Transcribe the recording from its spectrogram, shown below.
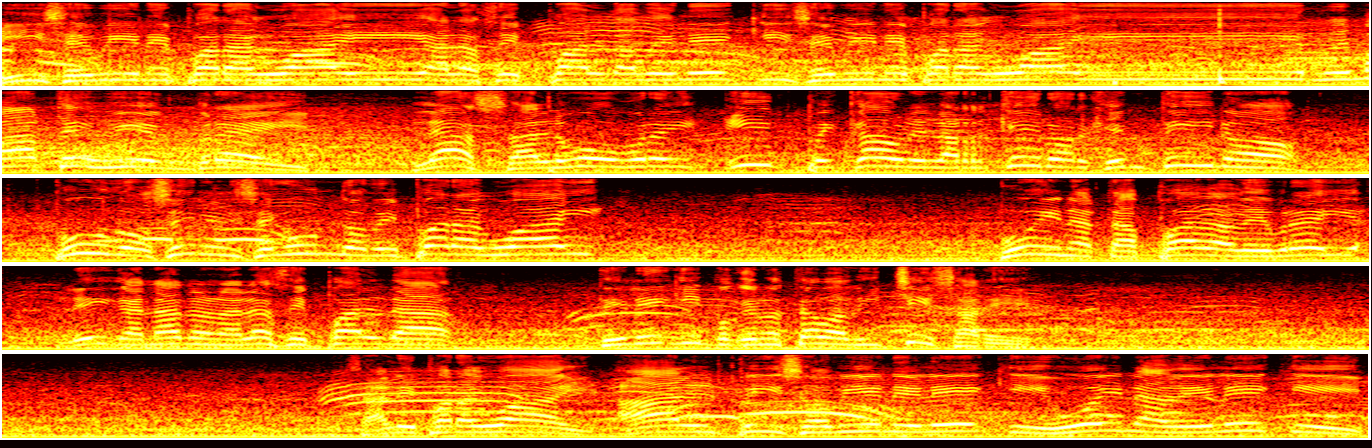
Y se viene Paraguay a las espaldas del X, se viene Paraguay, remate, bien Bray. La salvó Bray, impecable el arquero argentino. Pudo ser el segundo de Paraguay. Buena tapada de Bray. Le ganaron a las espaldas del equipo que no estaba Di Cesare. Sale Paraguay. Al piso viene X. Buena del X.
